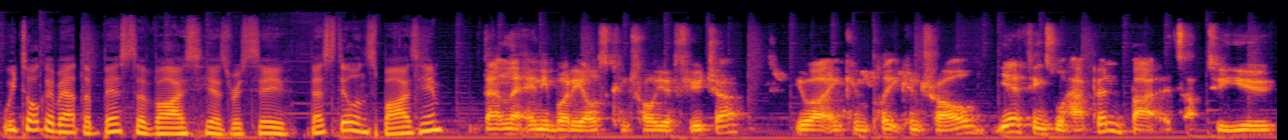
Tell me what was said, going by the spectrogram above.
we talk about the best advice he has received that still inspires him. Don't let anybody else control your future. You are in complete control. Yeah, things will happen, but it's up to you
